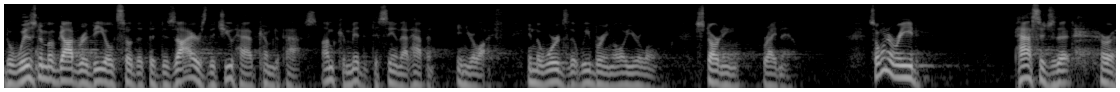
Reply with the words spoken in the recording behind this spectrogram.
the wisdom of God revealed so that the desires that you have come to pass. I'm committed to seeing that happen in your life, in the words that we bring all year long, starting right now. So I want to read passage that, or uh,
